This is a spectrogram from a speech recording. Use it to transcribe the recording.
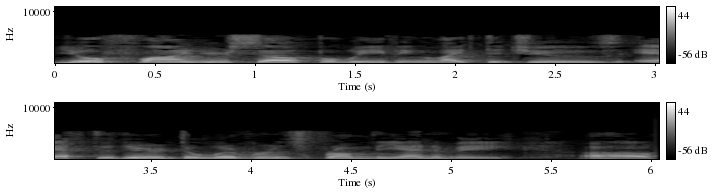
you'll find yourself believing like the Jews after their deliverance from the enemy. Uh,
